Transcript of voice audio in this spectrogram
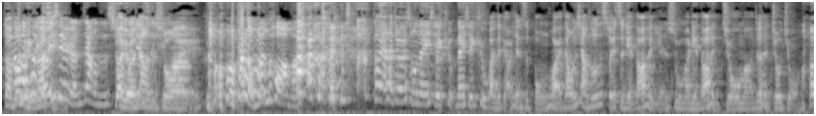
对，他们会有一些人这样子说，对，有人这样子说、欸，哎，他懂漫画吗？对，他就会说那一些 Q 那一些 Q 版的表现是崩坏，这样我就想说，是随时脸都要很严肃吗？脸都要很揪吗？就是很揪揪吗？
